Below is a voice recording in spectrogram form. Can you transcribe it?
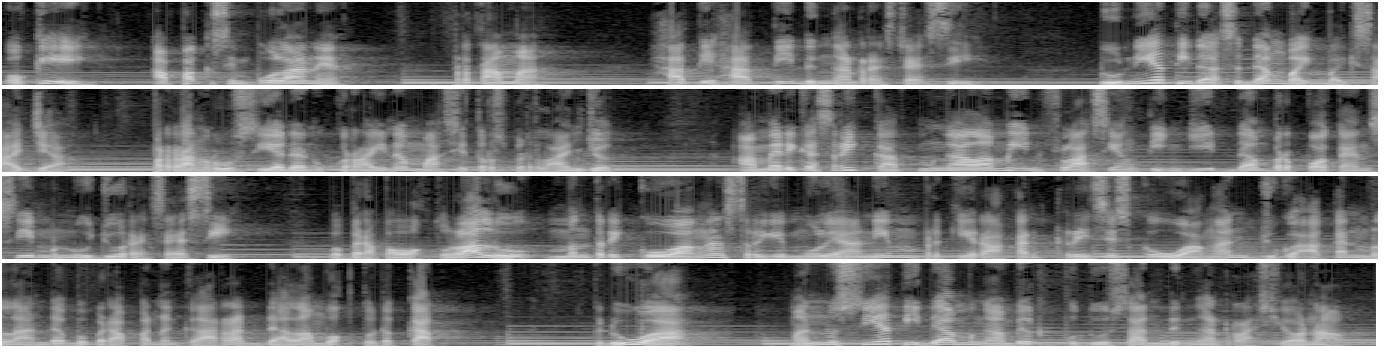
Oke, apa kesimpulannya? Pertama, hati-hati dengan resesi. Dunia tidak sedang baik-baik saja. Perang Rusia dan Ukraina masih terus berlanjut. Amerika Serikat mengalami inflasi yang tinggi dan berpotensi menuju resesi. Beberapa waktu lalu, Menteri Keuangan Sri Mulyani memperkirakan krisis keuangan juga akan melanda beberapa negara dalam waktu dekat. Kedua, manusia tidak mengambil keputusan dengan rasional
